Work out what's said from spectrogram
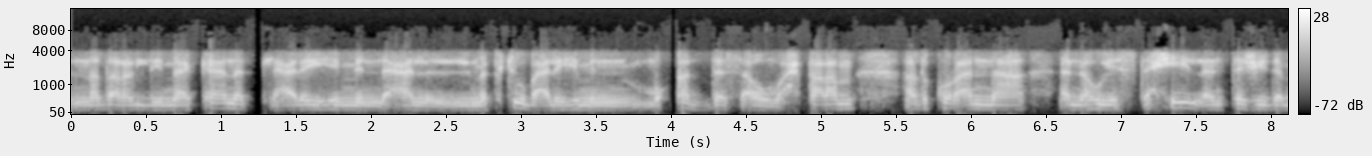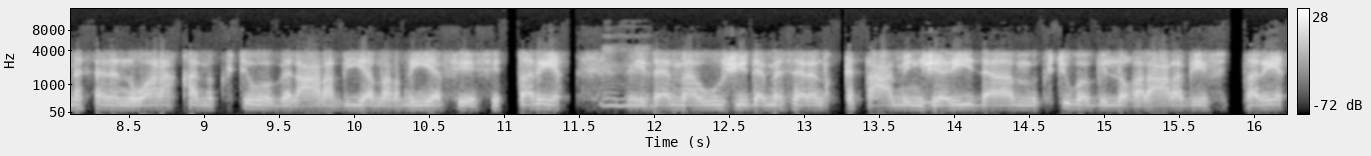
نظرا لما كانت عليه من المكتوب عليه من مقدس أو محترم أذكر أن أنه يستحيل أن تجد مثلا ورقة مكتوبة بالعربية مرمية في في الطريق. إذا ما وجد مثلا قطعة من جريدة مكتوبة باللغة العربية في الطريق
